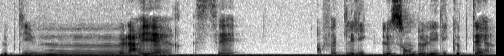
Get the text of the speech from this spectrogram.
Le petit à l'arrière, c'est en fait le son de l'hélicoptère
